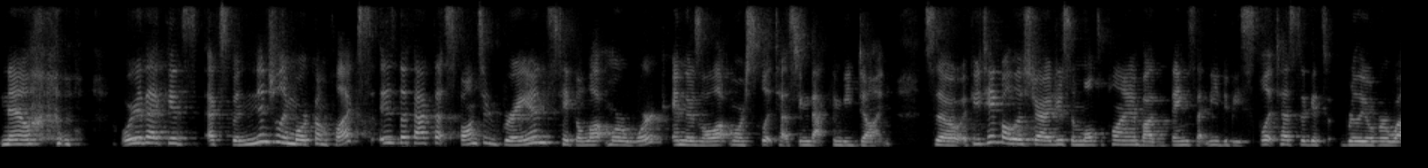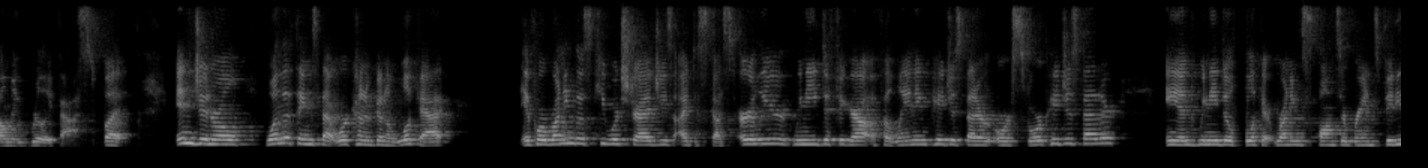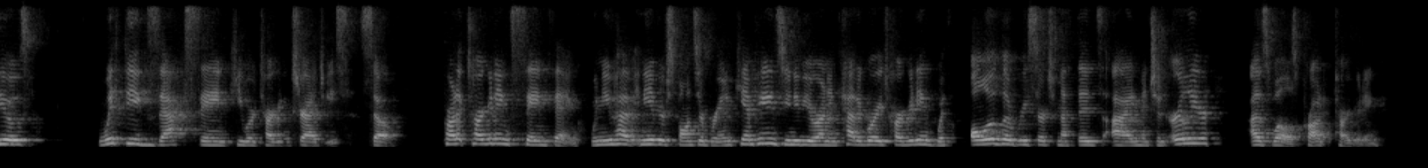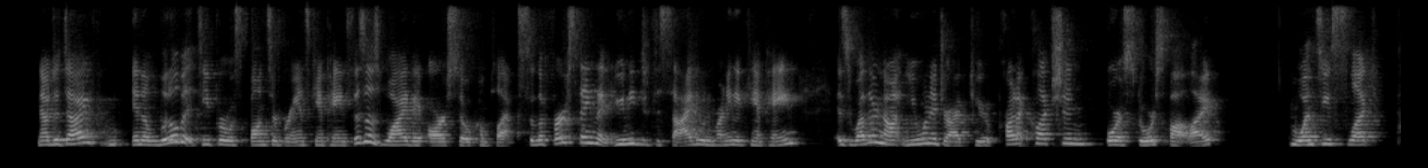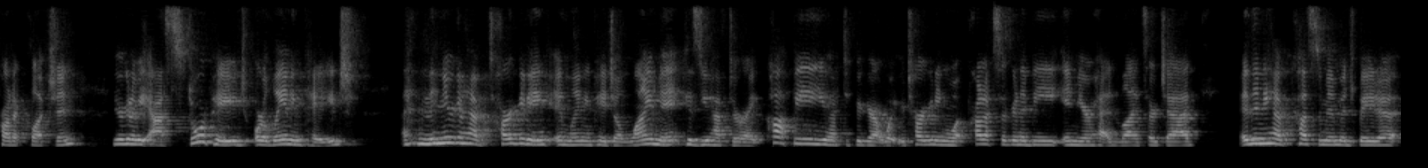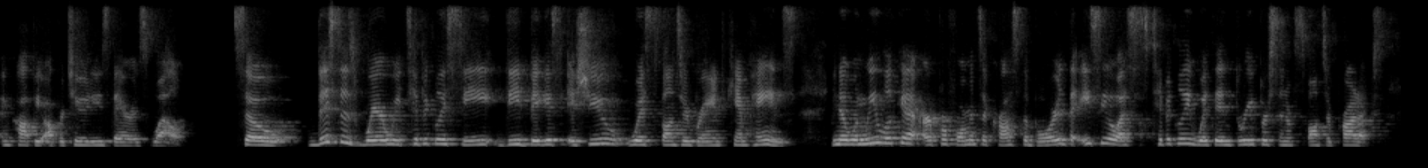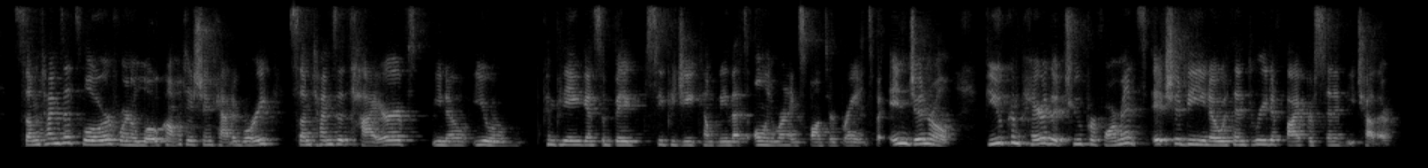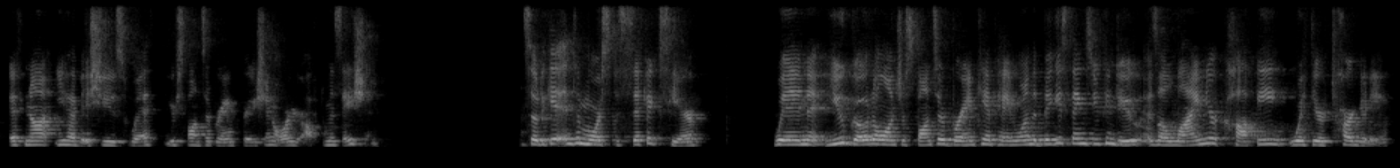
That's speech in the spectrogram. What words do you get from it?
Now, where that gets exponentially more complex is the fact that sponsored brands take a lot more work and there's a lot more split testing that can be done. So if you take all those strategies and multiply them by the things that need to be split tested, it gets really overwhelming really fast. But in general, one of the things that we're kind of going to look at if we're running those keyword strategies I discussed earlier, we need to figure out if a landing page is better or a store page is better. And we need to look at running sponsor brands videos with the exact same keyword targeting strategies. So product targeting, same thing. When you have any of your sponsor brand campaigns, you need to be running category targeting with all of the research methods I mentioned earlier, as well as product targeting. Now to dive in a little bit deeper with sponsor brands campaigns, this is why they are so complex. So the first thing that you need to decide when running a campaign is whether or not you want to drive to your product collection or a store spotlight. Once you select product collection, you're going to be asked store page or landing page. And then you're going to have targeting and landing page alignment because you have to write copy, you have to figure out what you're targeting, what products are going to be in your headline search ad. And then you have custom image beta and copy opportunities there as well. So this is where we typically see the biggest issue with sponsored brand campaigns. You know, when we look at our performance across the board, the ACOS is typically within 3% of sponsored products. Sometimes it's lower if we're in a low competition category. Sometimes it's higher if, you know, you're competing against a big CPG company that's only running sponsored brands. But in general, if you compare the two performance, it should be, you know, within three to 5% of each other. If not, you have issues with your sponsored brand creation or your optimization. So to get into more specifics here, When you go to launch a sponsored brand campaign, one of the biggest things you can do is align your copy with your targeting.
